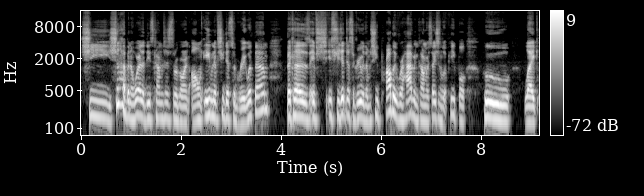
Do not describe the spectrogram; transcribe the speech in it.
she should have been aware that these conversations were going on even if she disagreed with them because if she, if she did disagree with them she probably were having conversations with people who like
